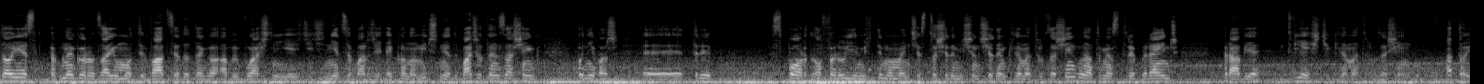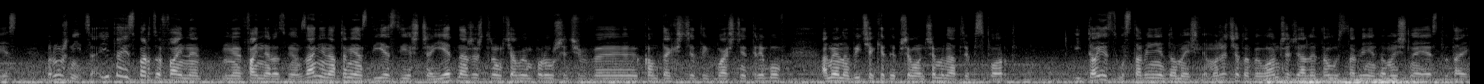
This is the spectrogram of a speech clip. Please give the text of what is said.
to jest pewnego rodzaju motywacja do tego, aby właśnie jeździć nieco bardziej ekonomicznie, dbać o ten zasięg, ponieważ e, tryb Sport oferuje mi w tym momencie 177 km zasięgu, natomiast tryb Range prawie 200 km zasięgu. A to jest różnica. I to jest bardzo fajne, fajne rozwiązanie. Natomiast jest jeszcze jedna rzecz, którą chciałbym poruszyć w kontekście tych właśnie trybów, a mianowicie kiedy przełączymy na tryb Sport. I to jest ustawienie domyślne. Możecie to wyłączyć, ale to ustawienie domyślne jest tutaj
